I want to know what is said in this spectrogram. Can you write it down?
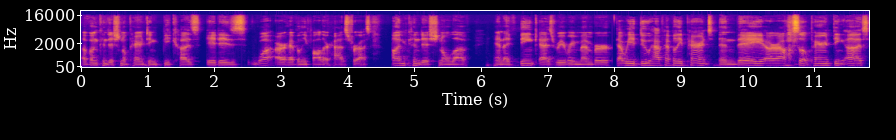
of unconditional parenting because it is what our heavenly Father has for us. Unconditional love. And I think as we remember that we do have heavenly parents and they are also parenting us,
